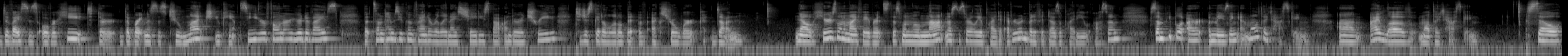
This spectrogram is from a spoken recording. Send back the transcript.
devices overheat, the brightness is too much, you can't see your phone or your device. But sometimes you can find a really nice shady spot under a tree to just get a little bit of extra work done. Now, here's one of my favorites. This one will not necessarily apply to everyone, but if it does apply to you, awesome. Some people are amazing at multitasking. Um, I love multitasking. So,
